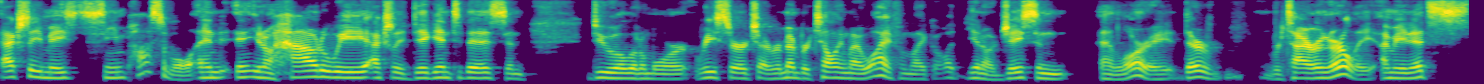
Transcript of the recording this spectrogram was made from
actually may seem possible. And, and, you know, how do we actually dig into this and do a little more research? I remember telling my wife, I'm like, oh, you know, Jason and Lori, they're retiring early. I mean, it's,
